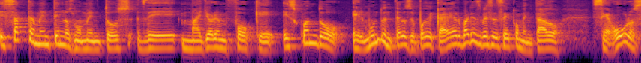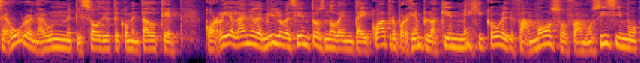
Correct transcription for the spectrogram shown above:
Exactamente en los momentos de mayor enfoque es cuando el mundo entero se puede caer. Varias veces he comentado, seguro, seguro, en algún episodio te he comentado que corría el año de 1994, por ejemplo, aquí en México, el famoso, famosísimo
